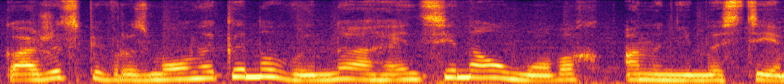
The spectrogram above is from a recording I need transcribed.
кажуть співрозмовники новинної агенції на умовах анонімності.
